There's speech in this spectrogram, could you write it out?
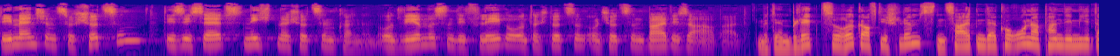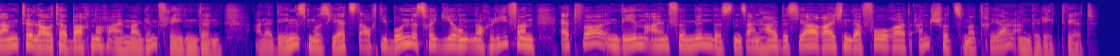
die Menschen zu schützen, die sich selbst nicht mehr schützen können. Und wir müssen die Pflege unterstützen und schützen bei dieser Arbeit. Mit dem Blick zurück auf die schlimmsten Zeiten der Corona-Pandemie dankte Lauterbach noch einmal dem Pflegenden. Allerdings muss jetzt auch die Bundesregierung noch liefern, etwa indem ein für mindestens ein halbes Jahr reichender Vorrat an Schutzmaterial angelegt wird.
